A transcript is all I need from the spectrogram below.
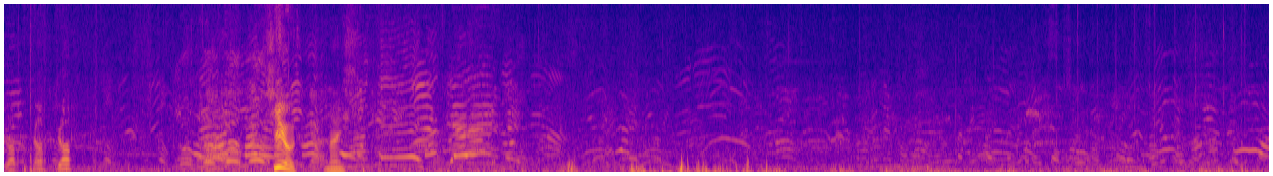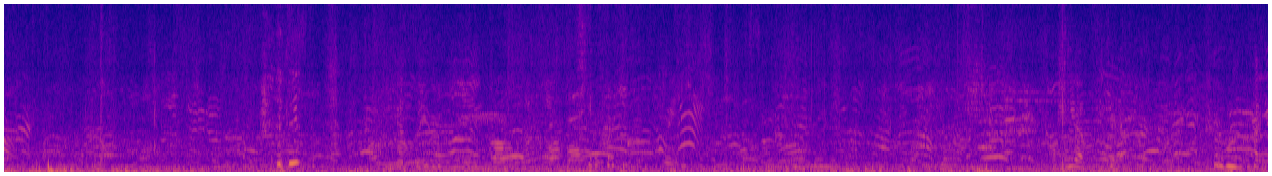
Drop, drop, drop. Shield. Nice.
